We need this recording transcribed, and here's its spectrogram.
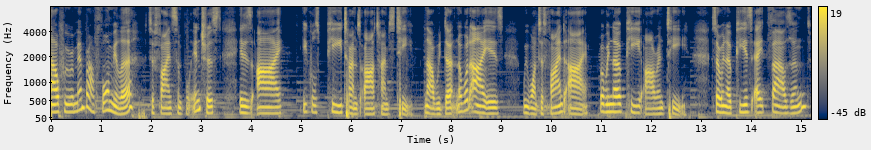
Now, if we remember our formula to find simple interest, it is I equals P times R times T. Now, we don't know what I is. We want to find I, but we know P, R, and T. So we know P is 8,000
